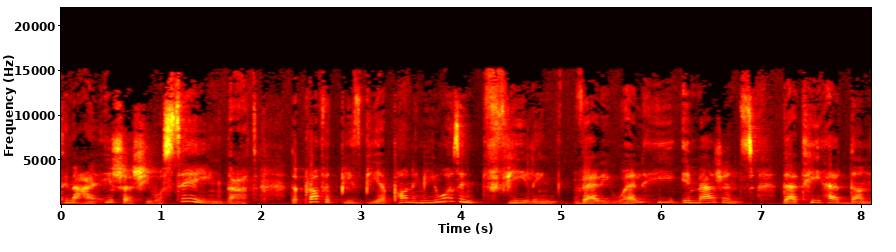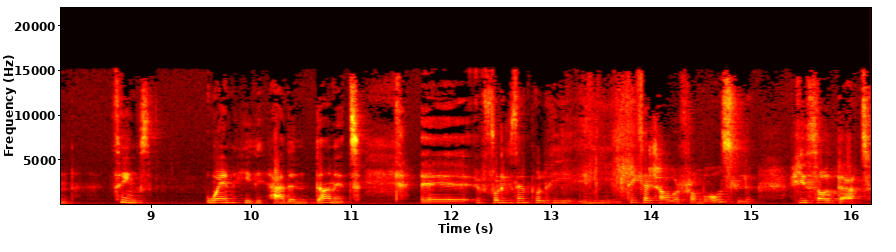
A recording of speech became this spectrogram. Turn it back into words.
Aisha, she was saying that the Prophet, peace be upon him, he wasn't feeling very well. He imagines that he had done things when he hadn't done it. Uh, for example, he, he take a shower from ghusl. He thought that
